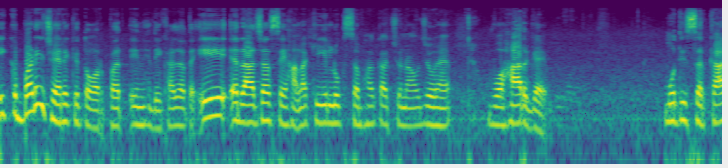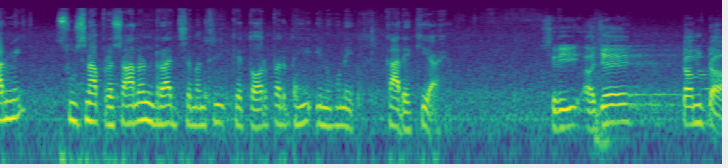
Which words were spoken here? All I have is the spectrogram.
एक बड़े चेहरे के तौर पर इन्हें देखा जाता है। ए राजा से हालाँकि ये लोकसभा का चुनाव जो है वो हार गए। मोदी सरकार में सूचना प्रसारण राज्य मंत्री के तौर पर भी इन्होंने कार्य किया है। श्री अजय टमटा।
